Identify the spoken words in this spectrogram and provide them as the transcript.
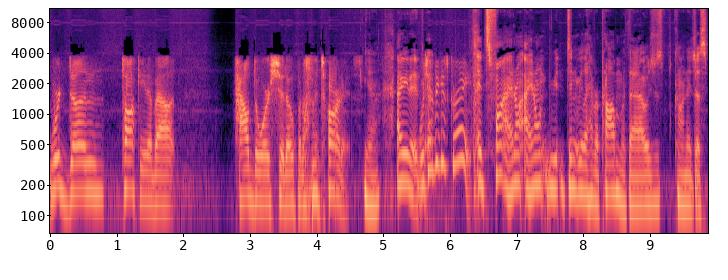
we're done talking about how doors should open on the TARDIS. Yeah, I mean, it, which I think is great. It's fine. I don't. I don't. Didn't really have a problem with that. I was just kind of just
